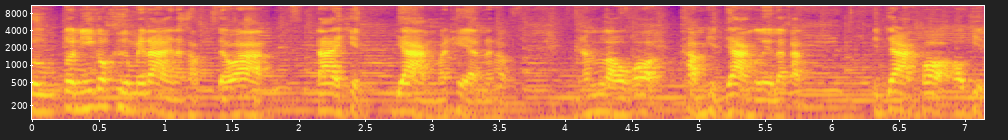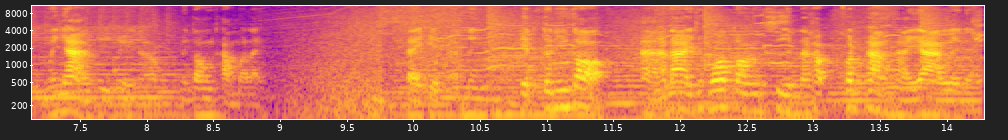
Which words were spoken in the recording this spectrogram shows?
ตัวตัวนี้ก็คือไม่ได้นะครับ แต่ว่าได้เห็ดย่างมาแทนนะครับงั้นเราก็ทำเห็ดย่างเลยแล้วกันเห็ดย่างก็เอาเห็ดมาย่างเฉยๆนะครับ ไม่ต้องทำอะไรใส่เห็ดอันหนึงเห็ดตัวนี้ก็หาได้เฉพาะตอนกลางคืนนะครับ ค่อนข้างหายากเลยเนี่ย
